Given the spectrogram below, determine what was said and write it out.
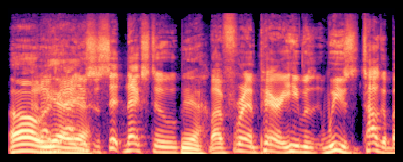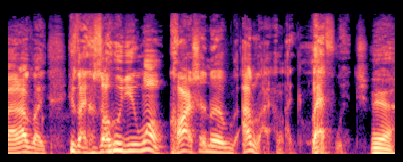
Oh yeah, I yeah. used to sit next to Yeah. my friend Perry. He was we used to talk about. it. I was like, he's like, so who do you want, Carson? Or, I was like, I like Leftwich. yeah.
